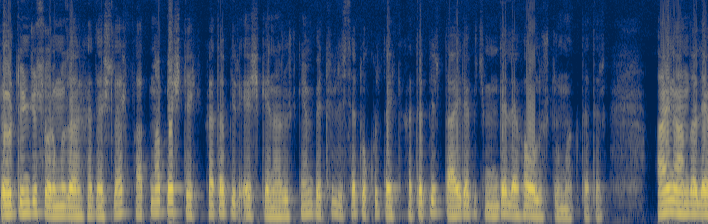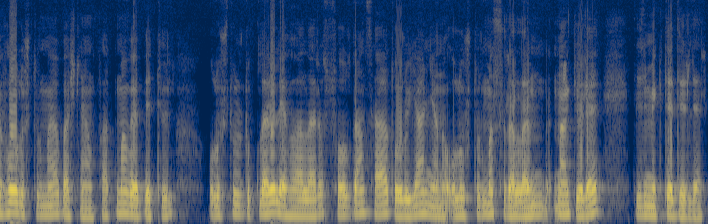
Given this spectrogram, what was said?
Dördüncü sorumuz arkadaşlar. Fatma 5 dakikada bir eşkenar üçgen, Betül ise 9 dakikada bir daire biçiminde levha oluşturmaktadır. Aynı anda levha oluşturmaya başlayan Fatma ve Betül oluşturdukları levhaları soldan sağa doğru yan yana oluşturma sıralarına göre dizmektedirler.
